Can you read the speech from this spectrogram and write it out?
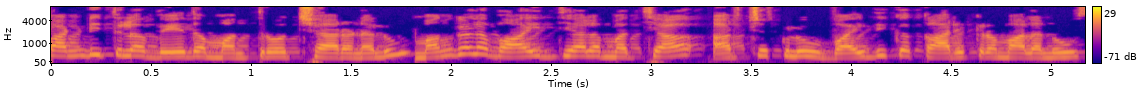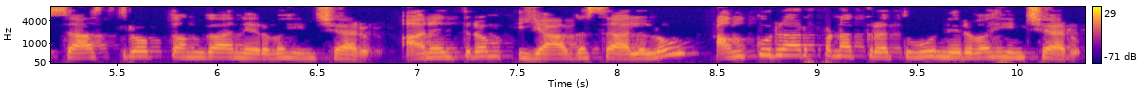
పండితుల వేద మంత్రోచ్చారణలు మంగళ వాయిద్యాల మధ్య అర్చకులు వైదిక కార్యక్రమాలను శాస్త్రోక్తంగా నిర్వహించారు. అనంతరం యాగశాలలో అంకురార్పణ క్రతువు నిర్వహించారు.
